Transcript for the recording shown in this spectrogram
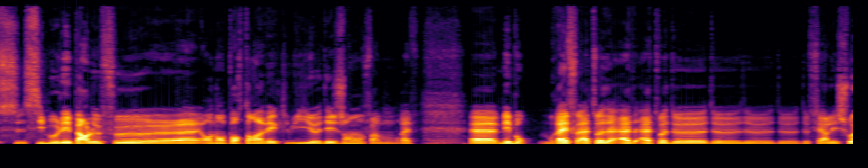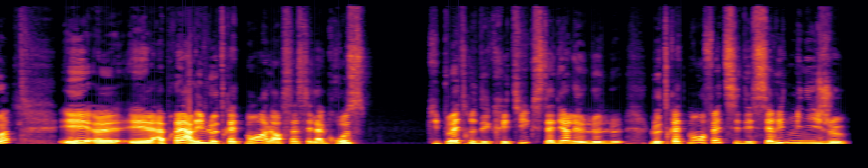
s'immoler par le feu en emportant avec lui des gens. Enfin bon, bref. Mais bon, bref, à toi, à, toi de, faire les choix. Et, après arrive le traitement. Alors ça, c'est la grosse qui peut être des critiques, c'est-à-dire le traitement, en fait, c'est des séries de mini-jeux.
